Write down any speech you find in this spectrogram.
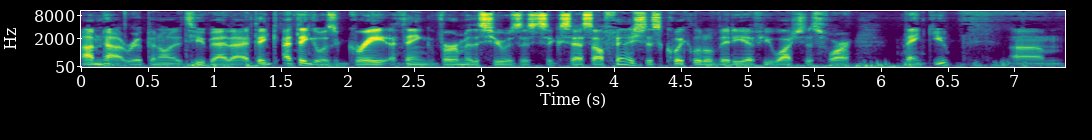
I'm not ripping on it too bad. I think I think it was great. I think VRMA this year was a success. I'll finish this quick little video if you watch this far. Thank you. Um,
